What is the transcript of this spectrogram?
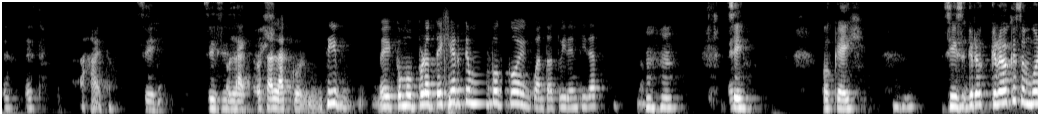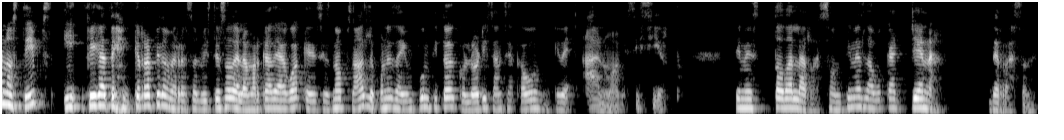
Es- Esta. Ajá, eso. Sí. Sí, sí, O, sí. o sea, la, sí, eh, como protegerte un poco en cuanto a tu identidad. Sí. Ok. Sí, creo, creo que son buenos tips y fíjate qué rápido me resolviste eso de la marca de agua que dices, no, pues nada, le pones ahí un puntito de color y san se acabó y me quedé, ah, no mames, sí es cierto. Tienes toda la razón, tienes la boca llena de razón.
